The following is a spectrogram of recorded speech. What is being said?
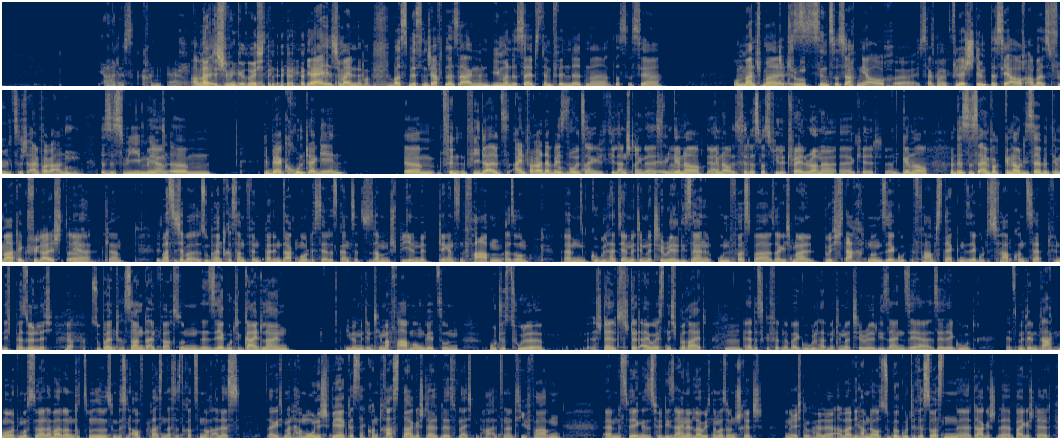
Ja, das kann. Äh, aber Halte ich für ein Gerücht. ja, ich meine, was Wissenschaftler sagen und wie man das selbst empfindet, ne, das ist ja. Und manchmal True. sind so Sachen ja auch, äh, ich sag mal, vielleicht stimmt es ja auch, aber es fühlt sich einfach an. Das ist wie mit Ja. ähm, den Berg runtergehen. Ähm, finden viele als einfacher, dabei Obwohl es eigentlich viel anstrengender ist. Äh, Ne? genau, ja, genau. Das ist ja das, was viele Trailrunner äh, killt. Genau. Und das ist einfach genau dieselbe Thematik vielleicht. ähm, Ja, klar. Was ich aber super interessant finde bei dem Dark Mode ist ja das ganze Zusammenspiel mit den ganzen Farben. Also ähm, Google hat ja mit dem Material Design einen unfassbar, sage ich mal, durchdachten und sehr guten Farbstack, ein sehr gutes Farbkonzept, finde ich persönlich Ja. super interessant. Einfach so eine sehr gute Guideline, wie man mit dem Thema Farben umgeht. So ein gutes Tool äh, stellt, stellt iOS nicht bereit. Äh, das gefällt mir bei Google halt mit dem Material Design sehr, sehr, sehr gut. Jetzt mit dem Dark Mode musst du halt aber dann trotzdem so ein bisschen aufpassen, dass es trotzdem noch alles, sage ich mal, harmonisch wirkt, dass der Kontrast dargestellt ist, vielleicht ein paar Alternativfarben. Ähm, deswegen ist es für Designer, glaube ich, nochmal so ein Schritt in Richtung Hölle. Aber die haben da auch super gute Ressourcen äh, äh, beigestellt.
